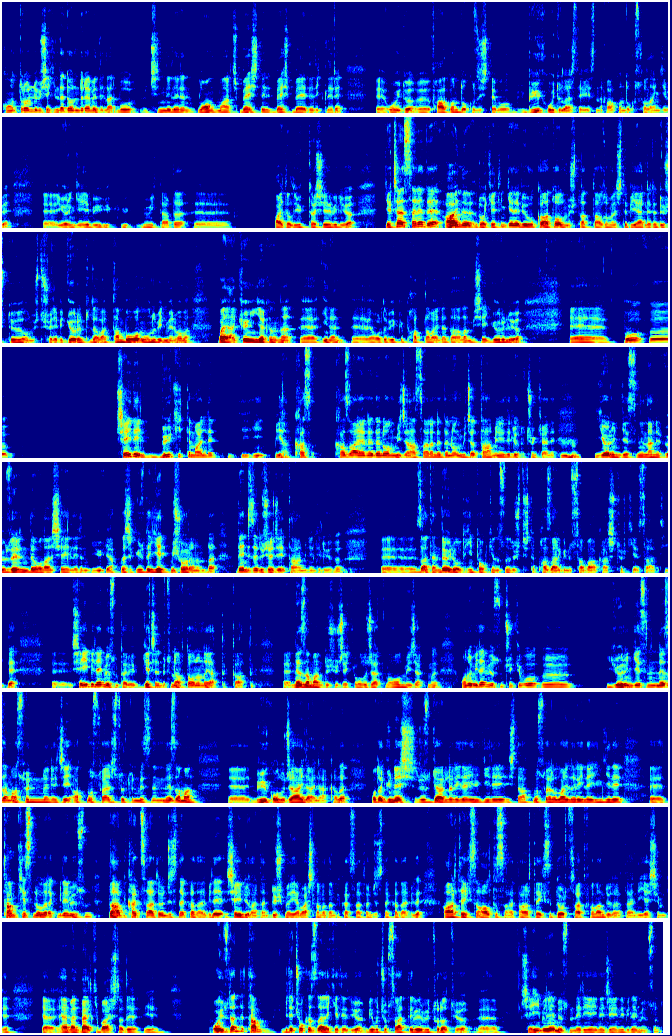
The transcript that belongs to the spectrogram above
kontrollü bir şekilde döndüremediler. Bu Çinlilerin Long March 5 de, 5B dedikleri e, uydu. E, Falcon 9 işte bu büyük uydular seviyesinde Falcon 9 falan gibi e, yörüngeye büyük, büyük bir miktarda e, faydalı yük taşıyabiliyor. Geçen sene de aynı roketin gene bir vukuatı olmuştu. Hatta o zaman işte bir yerlere düştüğü olmuştu. Şöyle bir görüntü de var. Tam bu o mu onu bilmiyorum ama bayağı köyün yakınına e, inen e, ve orada büyük bir patlamayla dağılan bir şey görülüyor. E, bu e, şey değil. Büyük ihtimalle bir kaz, kazaya neden olmayacağı, hasara neden olmayacağı tahmin ediliyordu. Çünkü hani hı hı. Yörüngesinin hani üzerinde olan şeylerin yaklaşık %70 oranında denize düşeceği tahmin ediliyordu. Ee, zaten de öyle oldu. Hint okyanusuna düştü işte pazar günü sabaha karşı Türkiye saatiyle. Ee, şeyi bilemiyorsun tabii. Geçen bütün hafta onunla yattık kalktık. Ee, ne zaman düşecek, olacak mı, olmayacak mı? Onu bilemiyorsun çünkü bu e, yörüngesinin ne zaman sönümleneceği, atmosfer sürtünmesinin ne zaman e, büyük olacağıyla alakalı. O da güneş rüzgarlarıyla ilgili, işte atmosfer olaylarıyla ilgili e, tam kesin olarak bilemiyorsun. Daha birkaç saat öncesine kadar bile şey diyorlardı hani düşmeye başlamadan birkaç saat öncesine kadar bile artı eksi 6 saat, artı eksi 4 saat falan diyorlardı. Hani ya şimdi ya hemen belki başladı. E, o yüzden de tam bir de çok hızlı hareket ediyor. Bir buçuk saatte bir bir tur atıyor. E, şeyi bilemiyorsun. Nereye ineceğini bilemiyorsun.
